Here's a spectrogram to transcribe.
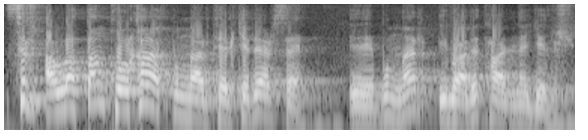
Sırf Allah'tan korkarak bunları terk ederse bunlar ibadet haline gelir.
